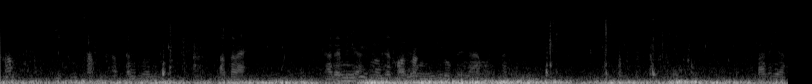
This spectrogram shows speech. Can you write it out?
ยวครับเดี๋ยวสับครับกันตัวนึงเอาตัวไหน เอาเดี๋ยวพี่เดี๋ยวขอฟังนี้ที่ในน้ำก่อนครับไปพี่เดียว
